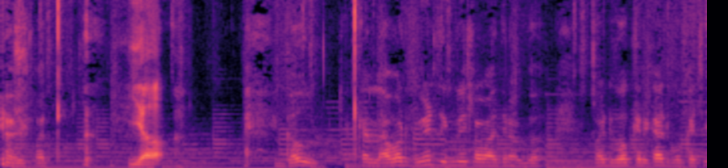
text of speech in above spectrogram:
but Yeah. go. Can level minutes English లో మాత్రం go. But ఓకే రికార్డ్ బుక్ వచ్చి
